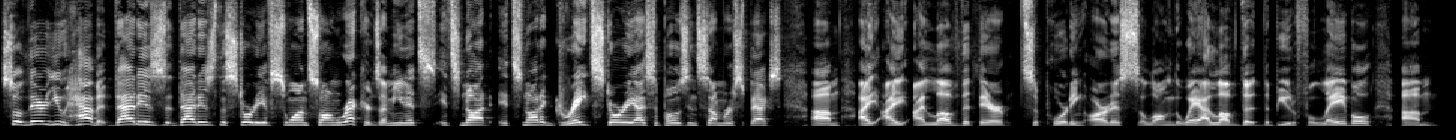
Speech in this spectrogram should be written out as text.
so there you have it. That is that is the story of Swan Song Records. I mean, it's it's not it's not a great story story, I suppose, in some respects. Um, I, I, I love that they're supporting artists along the way. I love the, the beautiful label. Um,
